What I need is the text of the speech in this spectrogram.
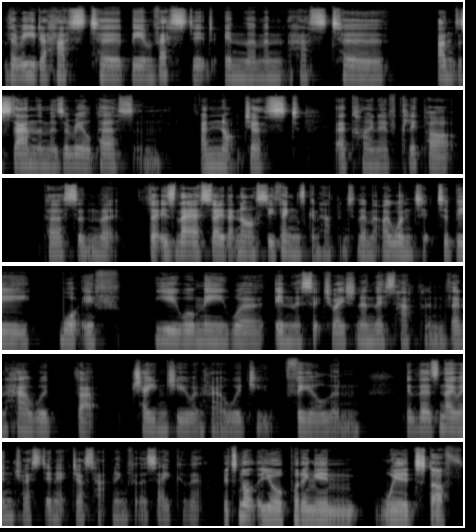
the reader has to be invested in them and has to understand them as a real person and not just a kind of clip art person that that is there so that nasty things can happen to them. I want it to be what if you or me were in this situation and this happened, then how would that change you and how would you feel? And there's no interest in it just happening for the sake of it. It's not that you're putting in weird stuff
